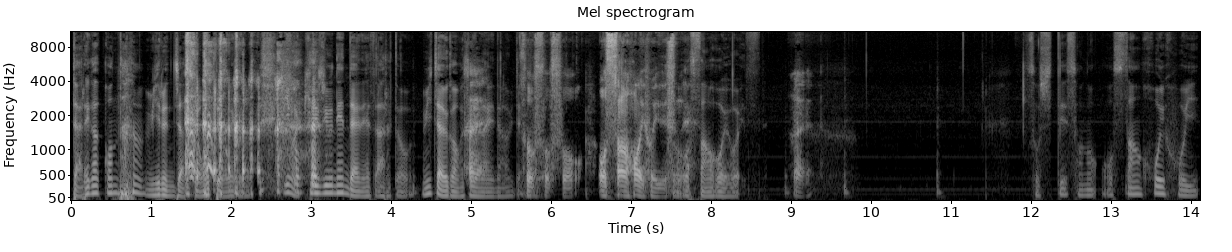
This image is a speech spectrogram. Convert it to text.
誰がこんなの見るんじゃって思ってるんだけど、今90年代のやつあると見ちゃうかもしれないな、みたいな。そうそうそう。おっさんホイホイですね。おっさんホイホイです。はい。そしてそのおっさんホイホイ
